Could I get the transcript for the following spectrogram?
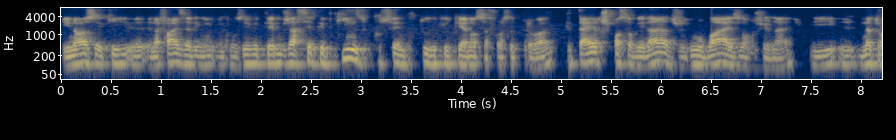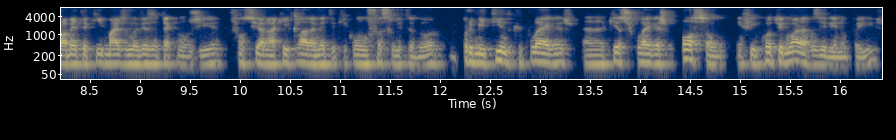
E nós aqui eh, na Pfizer, inclusive, temos já cerca de 15% de tudo aquilo que é a nossa força de trabalho, que tem responsabilidades globais ou regionais. E, eh, naturalmente, aqui, mais uma vez, a tecnologia funciona aqui claramente aqui como um facilitador, permitindo que colegas, uh, que esses colegas possam, enfim, continuar a residir no país,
